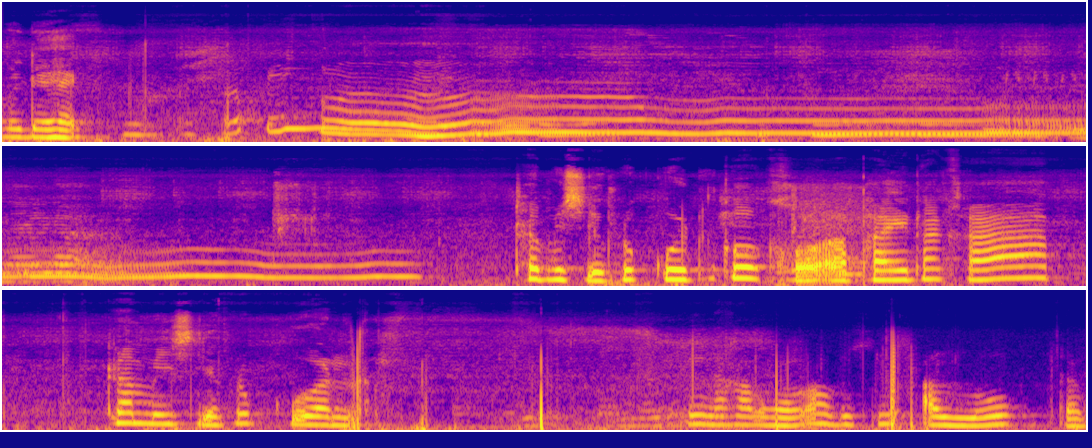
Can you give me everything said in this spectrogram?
ไม่ได้แฮก ถ้ามีเสียงรบกวนก็ขออภัยนะครับ ถ้ามีเสียงรบกวนนี่นะครับผมเอาไปซื้ออโลกกับ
